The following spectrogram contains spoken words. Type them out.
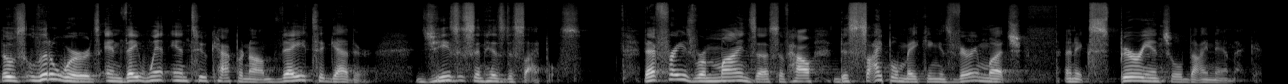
those little words, and they went into Capernaum, they together, Jesus and his disciples. That phrase reminds us of how disciple making is very much an experiential dynamic.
